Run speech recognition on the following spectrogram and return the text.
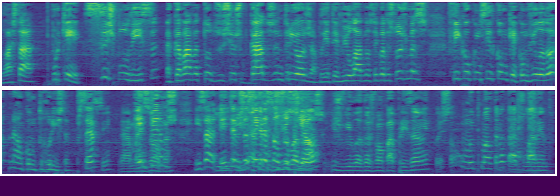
Lá está. Porquê? Se explodisse, acabava todos os seus pecados anteriores. Já podia ter violado não sei quantas pessoas, mas fica o conhecido como quê? Como violador? Não, como terrorista. Percebe? Sim, há mais em termos, exato, E- em termos e de aceitação porque os social. Os violadores vão para a prisão e depois são muito maltratados lá dentro.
